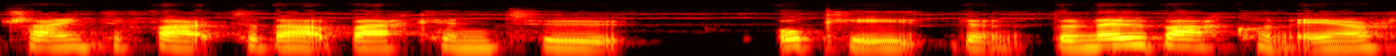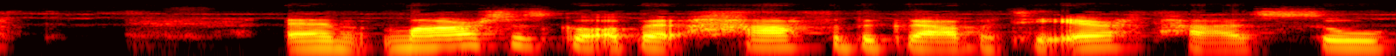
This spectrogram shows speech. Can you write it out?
trying to factor that back into okay, they're, they're now back on Earth. Um, Mars has got about half of the gravity Earth has. So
